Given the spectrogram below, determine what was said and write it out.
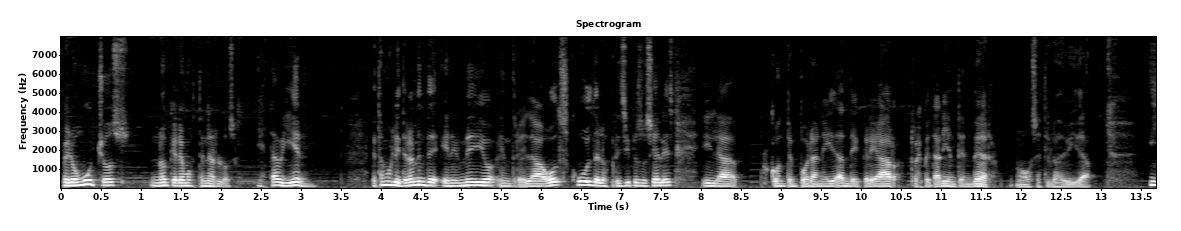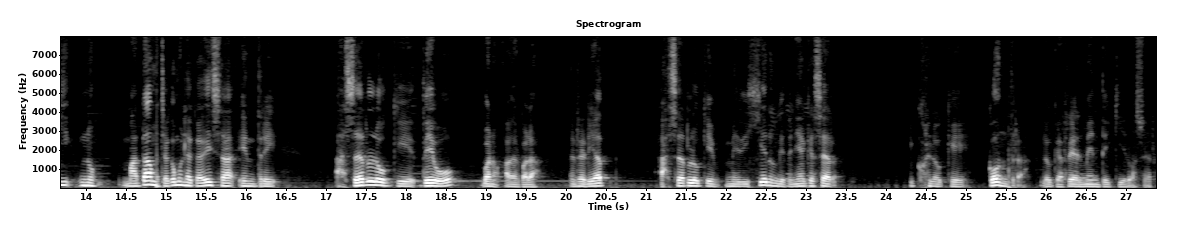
pero muchos no queremos tenerlos. Y está bien. Estamos literalmente en el medio entre la old school de los principios sociales y la contemporaneidad de crear, respetar y entender nuevos estilos de vida y nos matamos, achacamos la cabeza entre hacer lo que debo, bueno, a ver, pará, en realidad hacer lo que me dijeron que tenía que hacer y con lo que contra lo que realmente quiero hacer.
